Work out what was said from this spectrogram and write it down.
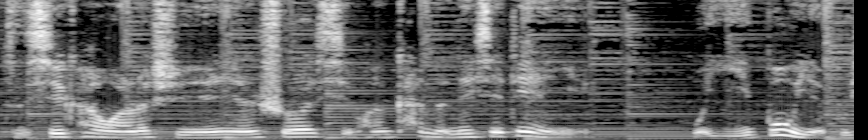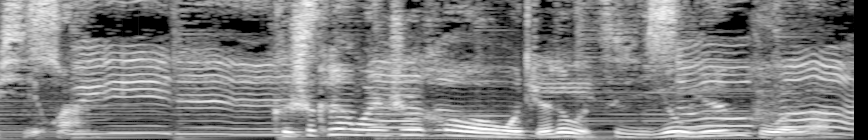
仔细看完了许妍妍说喜欢看的那些电影，我一部也不喜欢。可是看完之后，我觉得我自己又渊博了。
